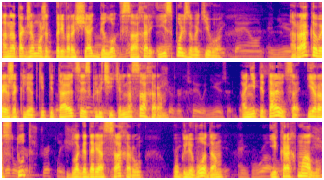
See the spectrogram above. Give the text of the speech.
она также может превращать белок в сахар и использовать его. Раковые же клетки питаются исключительно сахаром. Они питаются и растут благодаря сахару, углеводам и крахмалу.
